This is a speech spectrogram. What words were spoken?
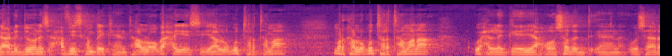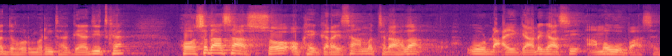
gaadhi doonaysa xafiiskan bay keentaa. Looga xayeysiiyaa lagu tartamaa marka lagu tartamana waxaa la geeyaa hoosada wasaaradda horumarinta gaadiidka. Hoosadaasaa soo okay garaysa ama tidhaahda wuu dhacay gaadhigaasi ama wuu baasay.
